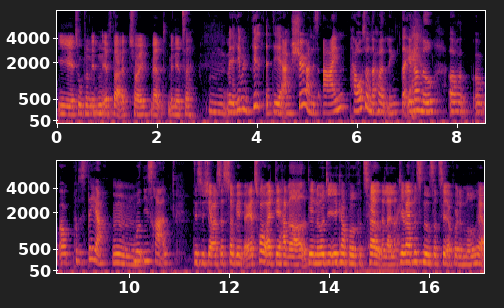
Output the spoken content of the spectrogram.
i 2019, øh, efter at Choi vandt med Netta. Mm, men alligevel vildt, at det er arrangørernes egen pauseunderholdning, der ender med at, at, at protestere mm. mod Israel. Det synes jeg også er så vildt, og jeg tror, at det har været, det er noget, de ikke har fået fortalt, eller, eller de har i hvert fald snedet sig til at få det med her.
